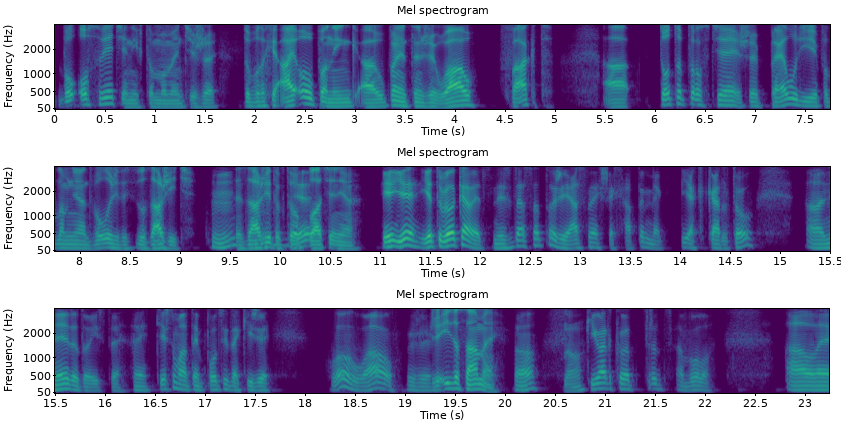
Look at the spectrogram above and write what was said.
bol osvietený v tom momente, že to bol také eye-opening a úplne ten, že wow, fakt. A toto proste, že pre ľudí je podľa mňa dôležité si to zažiť. Mm, ten zážitok toho je, platenia. Je, je, je to veľká vec. Nezdá sa to, že jasné, že chápem, jak, jak kartou, ale nie je to to isté. Hej. Tiež som mal ten pocit taký, že wow, wow. Že, že ide to samé. No, no. QR kód, trc a bolo. Ale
